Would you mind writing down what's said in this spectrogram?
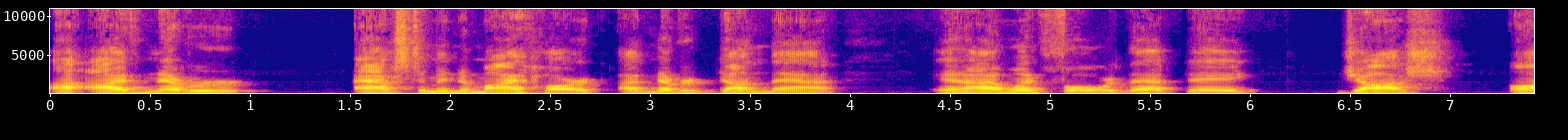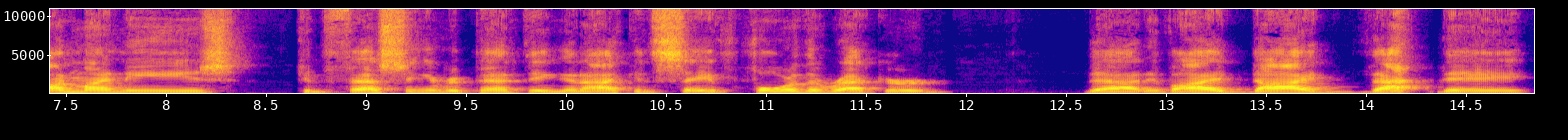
I, I've never asked him into my heart. I've never done that. And I went forward that day Josh, on my knees, confessing and repenting. And I can say for the record that if I had died that day,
